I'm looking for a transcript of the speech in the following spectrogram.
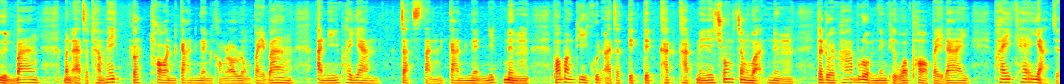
อื่นบ้าง มันอาจจะทำให้ลดทอนการเงินของเราลงไปบ้าง อันนี้พยายามจัดสรรการเงินนิดหนึ่ง เพราะบางทีคุณอาจจะติดติดขัดขัดๆในช่วงจังหวะหนึ่ง แต่โดยภาพรวมยังถือว่าพอไปได้ ไพ่แค่อยากจะ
